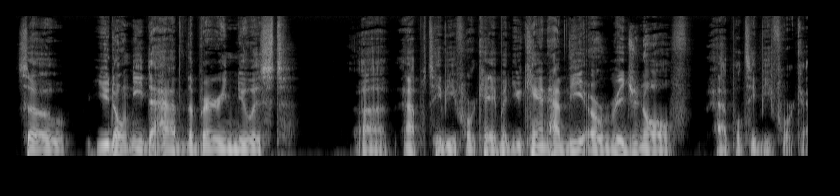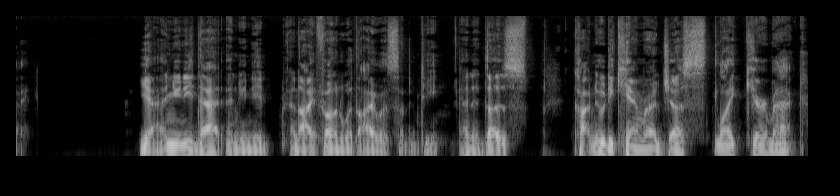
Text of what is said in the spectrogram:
So you don't need to have the very newest uh, Apple TV 4K, but you can't have the original Apple TV 4K. Yeah, and you need that, and you need an iPhone with iOS 17. And it does continuity camera just like your Mac.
